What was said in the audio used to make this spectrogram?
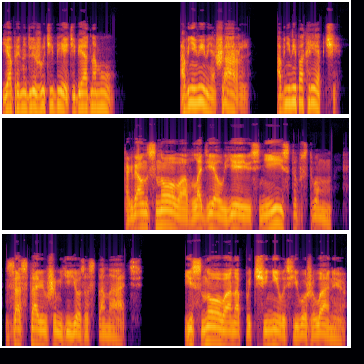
Я принадлежу тебе, тебе одному. Обними меня, Шарль, обними покрепче. Тогда он снова овладел ею с неистовством, заставившим ее застонать. И снова она подчинилась его желанию.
